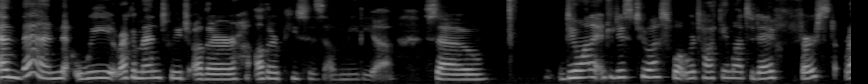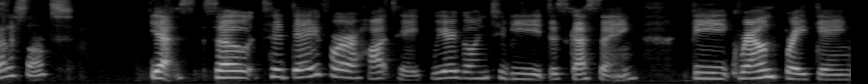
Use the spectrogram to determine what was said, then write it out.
and then we recommend to each other other pieces of media so do you want to introduce to us what we're talking about today first renaissance yes so today for our hot take we are going to be discussing the groundbreaking,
